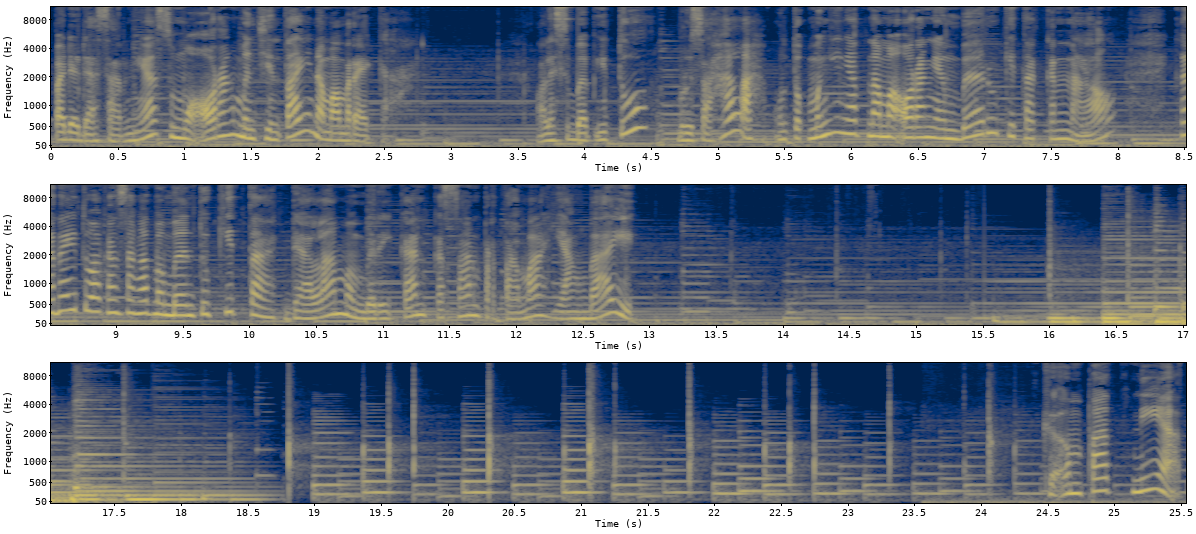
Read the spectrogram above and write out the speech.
pada dasarnya semua orang mencintai nama mereka. Oleh sebab itu, berusahalah untuk mengingat nama orang yang baru kita kenal, karena itu akan sangat membantu kita dalam memberikan kesan pertama yang baik. Keempat, niat.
